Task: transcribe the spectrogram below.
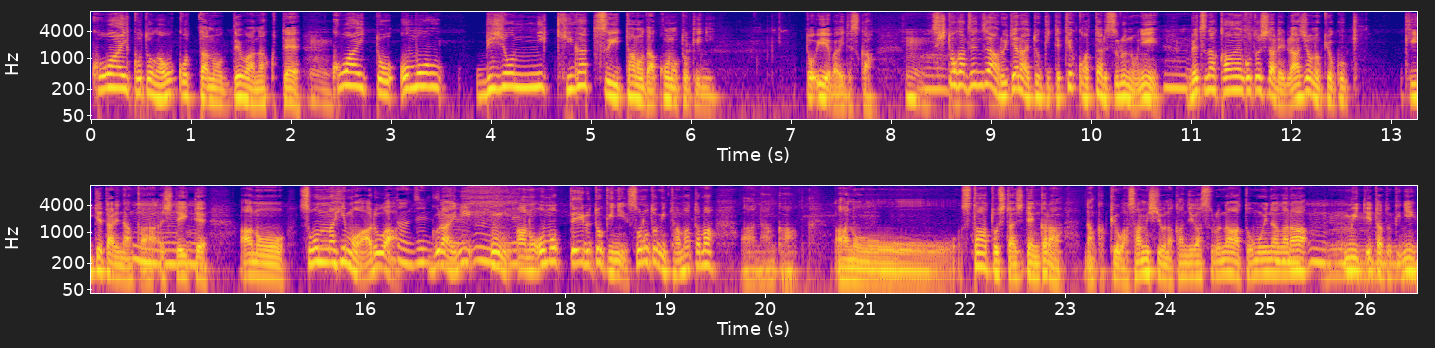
怖いことが起こったのではなくて、うん怖いと思うビジョンに気がついたのだ、この時に。と言えばいいですか。うん。人が全然歩いてない時って結構あったりするのに、別な考え事したり、ラジオの曲き聞いてたりなんかしていて、あの、そんな日もあるわぐらいに、うんうん、あの、思っている時に、その時にたまたま、あ、なんか、あのースタートした時点から、なんか今日は寂しいような感じがするなと思いながら、見ていた時に、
